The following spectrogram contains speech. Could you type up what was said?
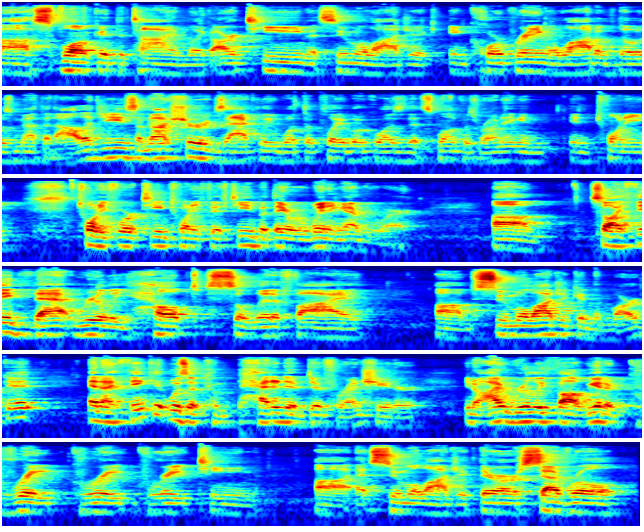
uh, Splunk at the time, like our team at Sumo Logic incorporating a lot of those methodologies. I'm not sure exactly what the playbook was that Splunk was running in, in 20, 2014, 2015, but they were winning everywhere. Um, so I think that really helped solidify um, Sumo Logic in the market. And I think it was a competitive differentiator. You know, I really thought we had a great, great, great team uh, at Sumo Logic. There are several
